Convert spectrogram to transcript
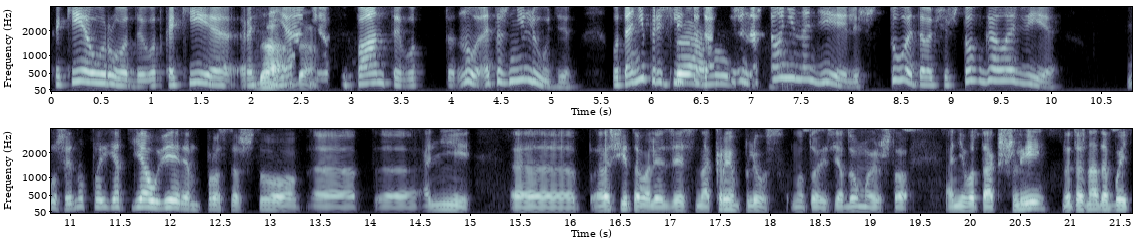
Какие уроды, вот какие россияне, оккупанты, вот, ну, это же не люди. Вот они пришли Да, сюда, ну- скажи, на что они надеялись? Что это вообще? Что в голове? Слушай, ну я, я уверен просто, что э, э, они э, рассчитывали здесь на Крым плюс. Ну то есть я думаю, что они вот так шли. Но это же надо быть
